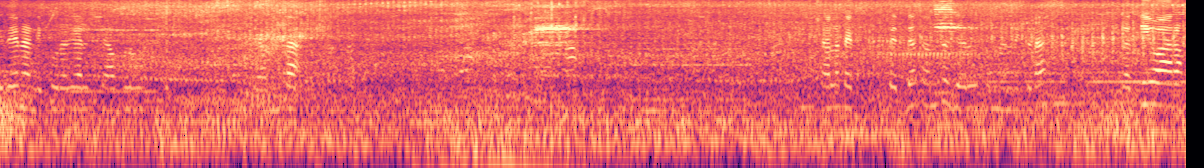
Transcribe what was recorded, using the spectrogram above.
ఇదేనండి కూరగాయల షాపులు. ఇదంతా. చాలా పెద్ద పెద్ద సంత జరుగుతుందండి ఇక్కడ. ప్రతి వారం.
